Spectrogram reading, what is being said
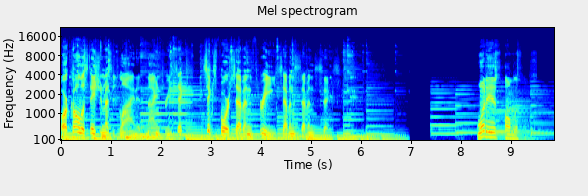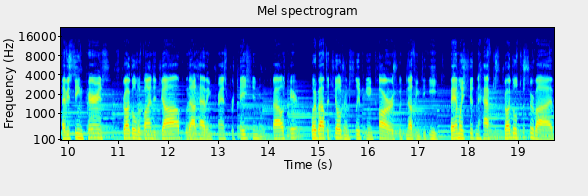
or call the station message line at 936 647 3776. What is homelessness? Have you seen parents struggle to find a job without having transportation or childcare? What about the children sleeping in cars with nothing to eat? Families shouldn't have to struggle to survive,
